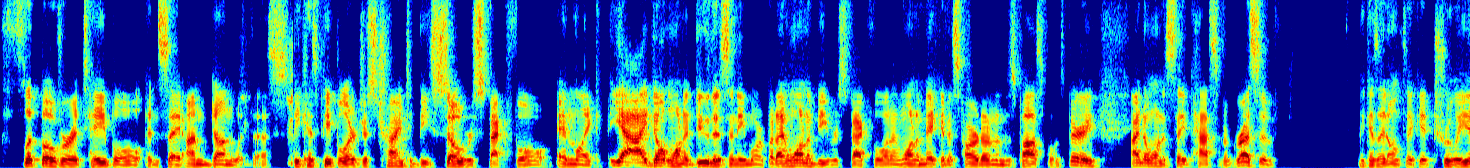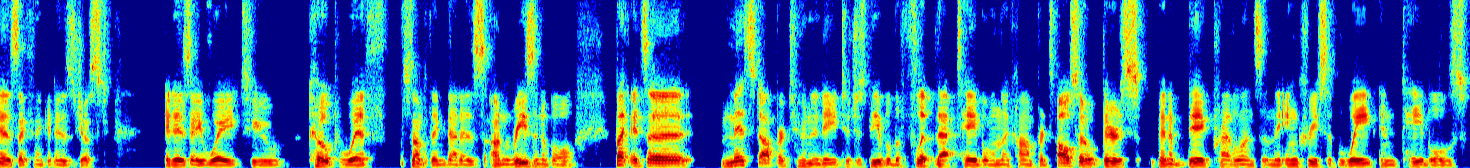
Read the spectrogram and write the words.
flip over a table and say i'm done with this because people are just trying to be so respectful and like yeah i don't want to do this anymore but i want to be respectful and i want to make it as hard on them as possible. It's very i don't want to say passive aggressive because i don't think it truly is. I think it is just it is a way to cope with something that is unreasonable. But it's a missed opportunity to just be able to flip that table in the conference. Also, there's been a big prevalence in the increase of weight in tables,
